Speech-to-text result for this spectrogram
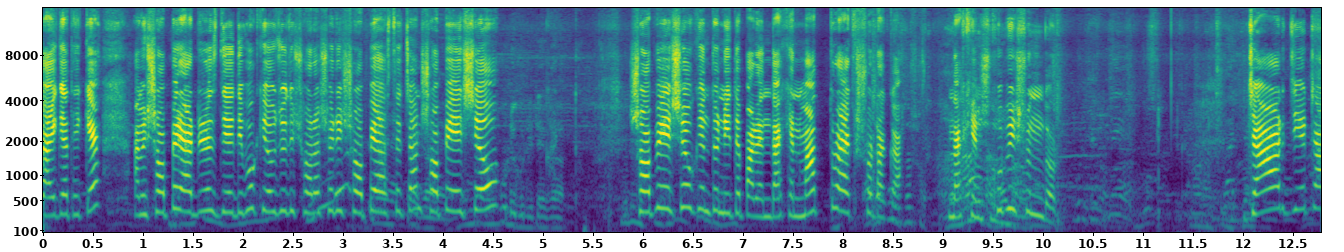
জায়গা থেকে আমি শপের অ্যাড্রেস দিয়ে দিব। কেউ যদি সরাসরি শপে আসতে চান শপে এসেও শপে এসেও কিন্তু নিতে পারেন। দেখেন মাত্র একশো টাকা। দেখেন খুবই সুন্দর। যার যেটা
